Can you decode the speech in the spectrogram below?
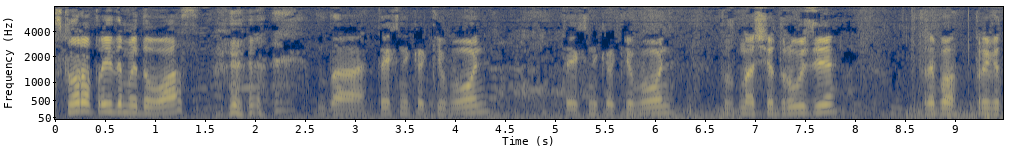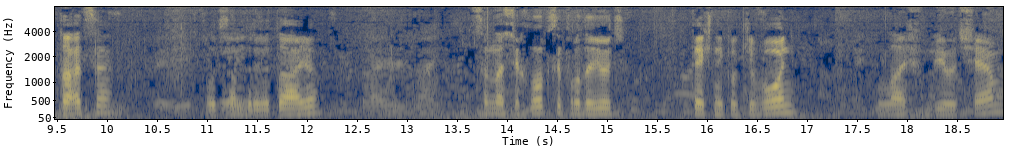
Скоро прийдемо і до вас. Да, техніка Ківонь. Техніка Ківонь. Тут наші друзі. Треба привітатися. Олександр, вітаю. Це наші хлопці продають техніку Ківонь, Life Biochem,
